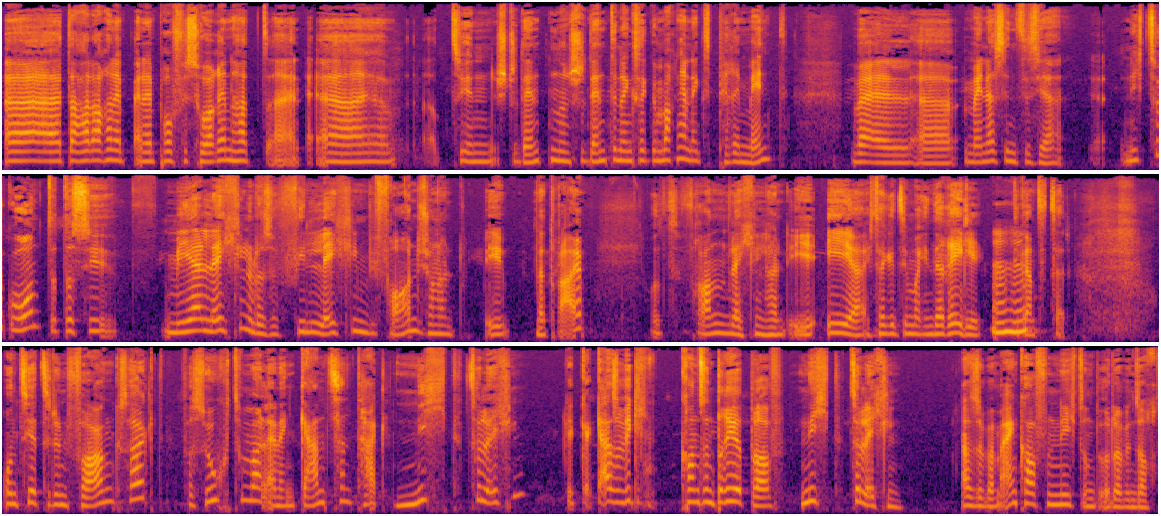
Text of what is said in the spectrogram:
Äh, da hat auch eine, eine Professorin hat, äh, äh, zu ihren Studenten und Studentinnen gesagt, wir machen ein Experiment, weil äh, Männer sind es ja nicht so gewohnt, dass sie mehr lächeln oder so viel lächeln wie Frauen, die schon halt eh neutral. Und Frauen lächeln halt eh, eher, ich sage jetzt immer in der Regel, die ganze Zeit. Und sie hat zu den Frauen gesagt, versucht mal einen ganzen Tag nicht zu lächeln. Also wirklich konzentriert drauf, nicht zu lächeln. Also beim Einkaufen nicht und oder wenn sie auch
